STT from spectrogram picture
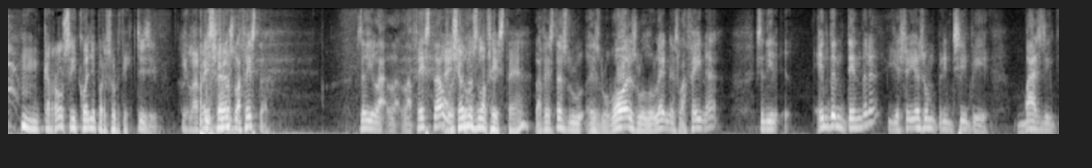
carrossa i colla per sortir. Sí, sí. I la I resta... això no és la festa. És a dir, la, la, la festa... Això no és la festa, eh? La festa és, és lo bo, és lo dolent, és la feina. És a dir, hem d'entendre, i això ja és un principi bàsic,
